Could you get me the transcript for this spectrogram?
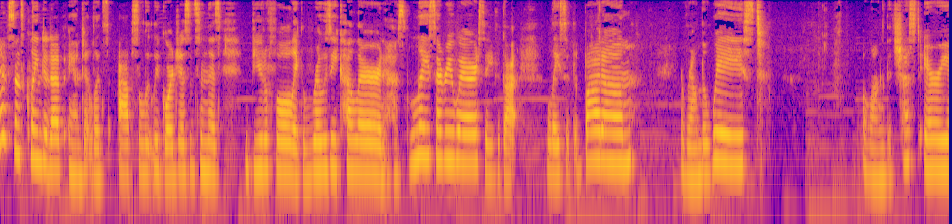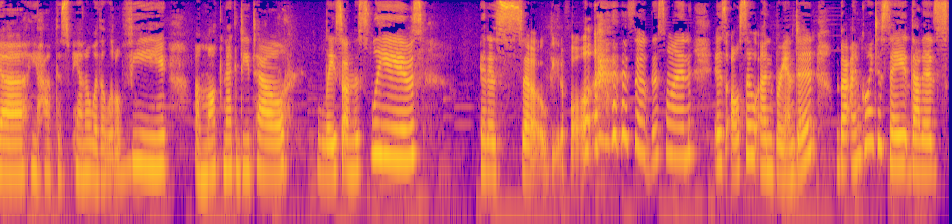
I've since cleaned it up and it looks absolutely gorgeous. It's in this beautiful like rosy color and it has lace everywhere. So you've got lace at the bottom, around the waist, along the chest area. You have this panel with a little V, a mock neck detail, lace on the sleeves, it is so beautiful. so this one is also unbranded, but I'm going to say that it's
